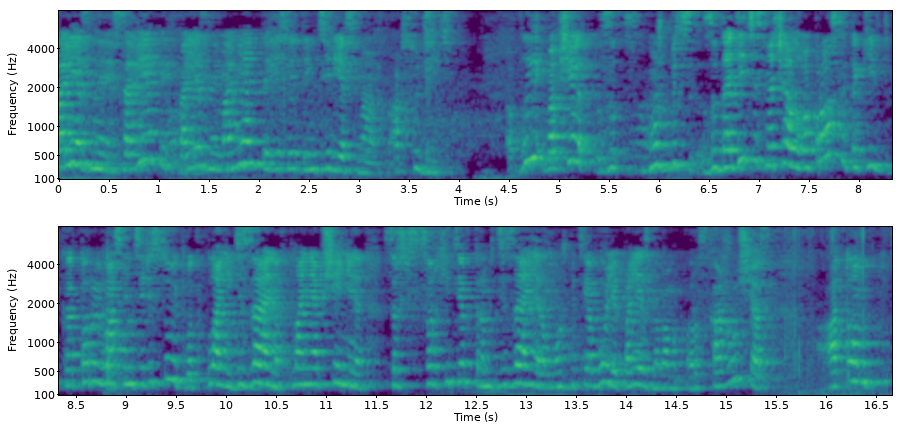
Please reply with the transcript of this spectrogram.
полезные советы, полезные моменты, если это интересно, обсудить. Вы вообще, может быть, зададите сначала вопросы, какие которые вас интересуют вот в плане дизайна, в плане общения с, ар- с архитектором, с дизайнером. Может быть, я более полезно вам расскажу сейчас о том,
